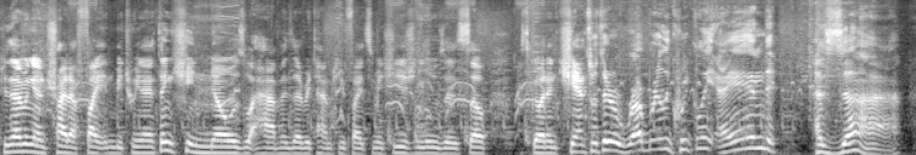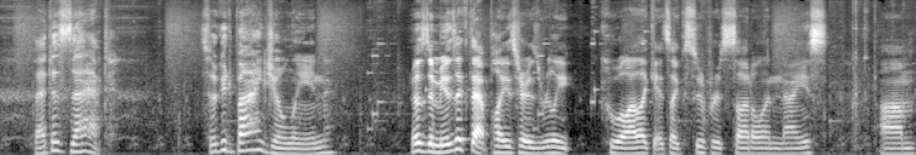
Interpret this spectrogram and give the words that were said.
She's not even going to try to fight in between. I think she knows what happens every time she fights me. She just loses. So let's go ahead and chance with her. Rub really quickly. And huzzah. That does that. So goodbye, Jolene. Because the music that plays here is really cool. I like it. It's like super subtle and nice. Um,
